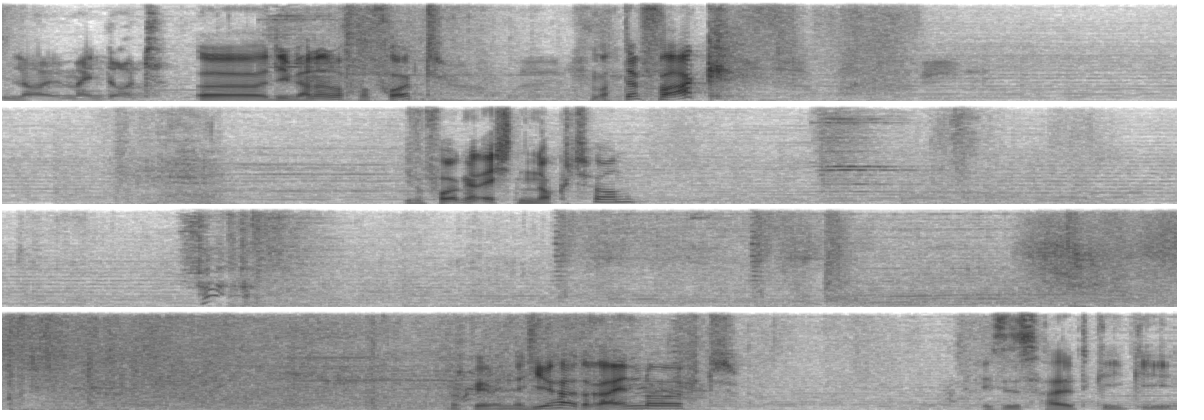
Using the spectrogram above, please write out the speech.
Lol, mein Dot. Äh, die werden ja noch verfolgt. What the fuck? Die verfolgen halt echt einen Nocturne? Okay, wenn er hier halt reinläuft, ist es halt GG.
